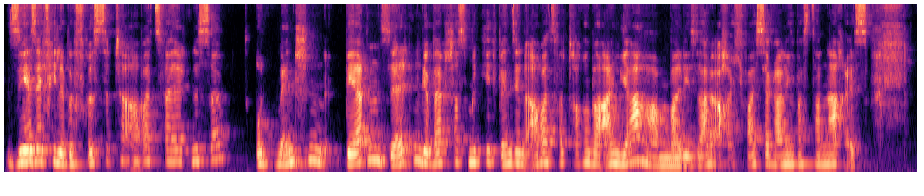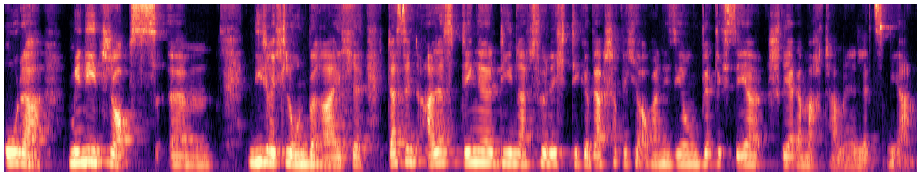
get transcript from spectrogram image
sehr, sehr viele befristete Arbeitsverhältnisse. Und Menschen werden selten Gewerkschaftsmitglied, wenn sie einen Arbeitsvertrag über ein Jahr haben, weil die sagen, ach, ich weiß ja gar nicht, was danach ist. Oder Minijobs, ähm, Niedriglohnbereiche. Das sind alles Dinge, die natürlich die gewerkschaftliche Organisierung wirklich sehr schwer gemacht haben in den letzten Jahren.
